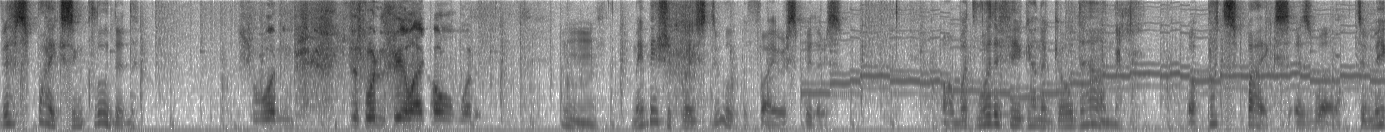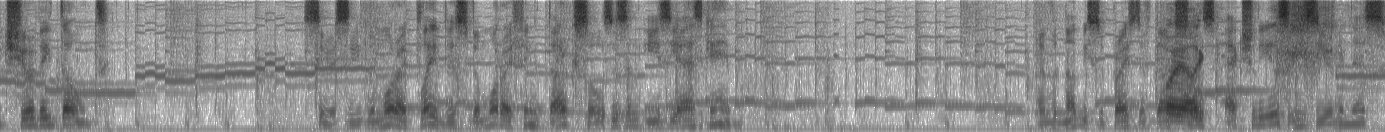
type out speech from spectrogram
With spikes included. Just wouldn't, just wouldn't feel like home, would it? Hmm, maybe I should place two fire spitters. Oh, but what if they're gonna go down? Well, put spikes as well, to make sure they don't. Seriously, the more I play this, the more I think Dark Souls is an easy-ass game. I would not be surprised if Dark Oh, yeah, like- Souls actually is easier than this.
